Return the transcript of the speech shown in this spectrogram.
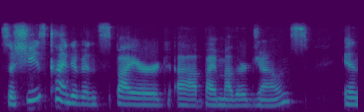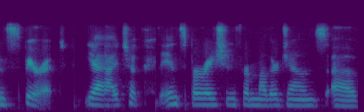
So she's kind of inspired uh, by Mother Jones in spirit. Yeah, I took inspiration from Mother Jones of,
